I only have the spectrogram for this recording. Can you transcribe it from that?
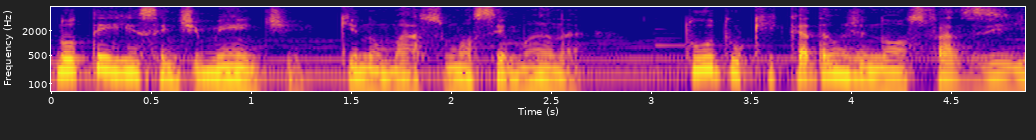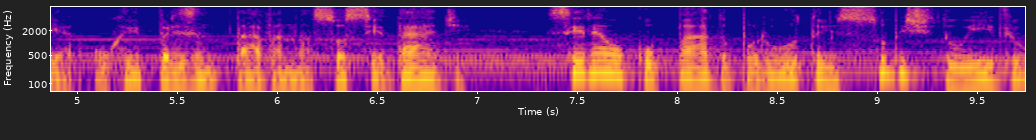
Notei recentemente que, no máximo uma semana, tudo o que cada um de nós fazia ou representava na sociedade será ocupado por outro insubstituível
